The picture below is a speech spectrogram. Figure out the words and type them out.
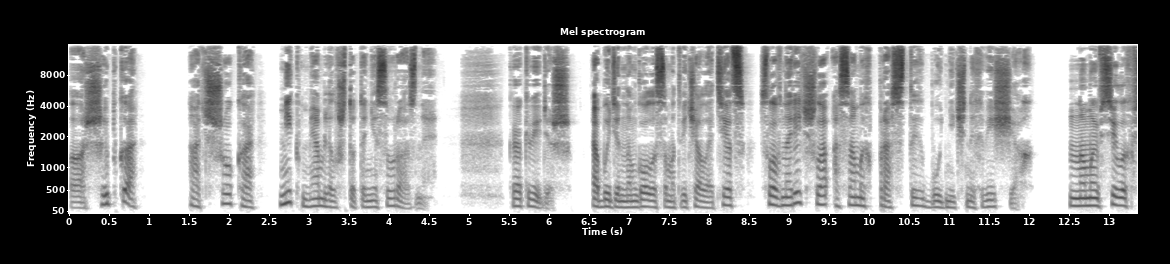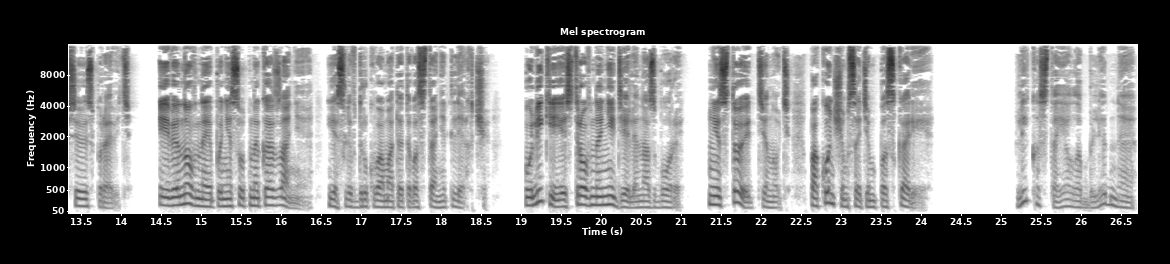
ошибка? От шока Мик мямлил что-то несуразное. «Как видишь», — обыденным голосом отвечал отец, словно речь шла о самых простых будничных вещах. «Но мы в силах все исправить. И виновные понесут наказание, если вдруг вам от этого станет легче. Улики есть ровно неделя на сборы. Не стоит тянуть, покончим с этим поскорее». Лика стояла бледная,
